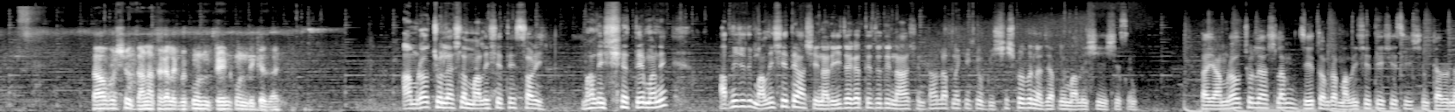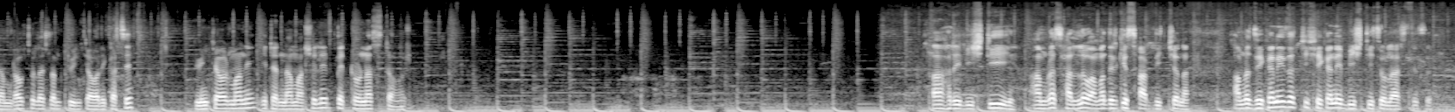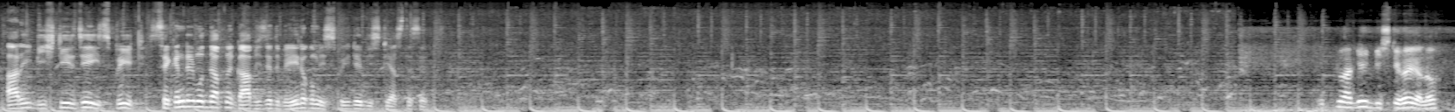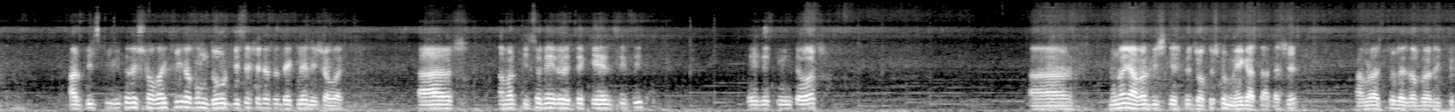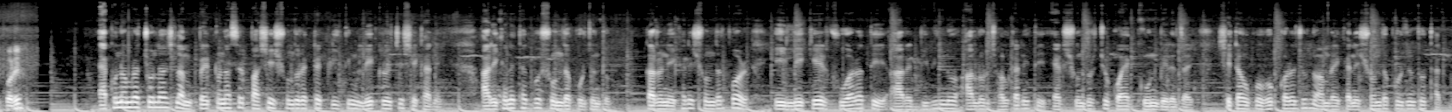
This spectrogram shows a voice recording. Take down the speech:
তা অবশ্য জানা থাকা লাগবে কোন ট্রেন কোন দিকে যায়। আমরাও চলে আসলাম মালয়েশিয়াতে সরি মালয়েশিয়াতে মানে আপনি যদি মালয়েশিয়াতে আসেন আর এই জায়গাতে যদি না আসেন, তাহলে আপনাকে কেউ বিশ্বাস করবে না যে আপনি মালয়েশিয়া এসেছেন। তাই আমরাও চলে আসলাম, যেহেতু আমরা মালয়েশিয়াতে এসেছি, সেই কারণে আমরাও চলে আসলাম টুইন টাওয়ারের কাছে। টুইন টাওয়ার মানে এটার নাম আসলে পেট্রোনাস টাওয়ার আহারে বৃষ্টি, আমরা ছাড়লেও আমাদেরকে ছাড় দিচ্ছে না। আমরা যেখানেই যাচ্ছি সেখানে বৃষ্টি চলে আসতেছে। আর এই বৃষ্টির যে স্পিড, সেকেন্ডের মধ্যে আপনার গা ভিজে দেবে, এইরকম স্পিডে বৃষ্টি আসতেছে। একটু আগেই বৃষ্টি হয়ে গেল। আর বৃষ্টির ভিতরে সবাই কি রকম দৌড় দিছে সেটা তো দেখলেনই সবাই। আর আমার পিছনেই রয়েছে কেএলসিসি এই যে টুইন টাওয়ার আর মনে হয় আবার বৃষ্টি আসবে, যথেষ্ট মেঘ আছে আকাশে। আমরা চলে যাব আর একটু পরে। এখন আমরা চলে আসলাম পেট্রোনাসের পাশেই সুন্দর একটা কৃত্রিম লেক রয়েছে সেখানে। আর এখানে থাকব সন্ধ্যা পর্যন্ত। কারণ এখানে সন্ধ্যার পর এই লেকের ফুয়ারাতে আর বিভিন্ন আলোর ঝলকানিতে এর সৌন্দর্য কয়েক গুণ বেড়ে যায়। সেটা উপভোগ করার জন্য আমরা এখানে সন্ধ্যা পর্যন্ত থাকব।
